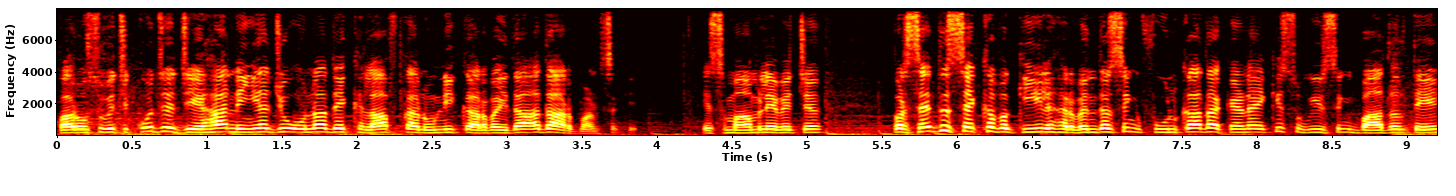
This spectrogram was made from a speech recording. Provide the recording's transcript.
ਪਰ ਉਸ ਵਿੱਚ ਕੁਝ ਅਜਿਹਾ ਨਹੀਂ ਹੈ ਜੋ ਉਹਨਾਂ ਦੇ ਖਿਲਾਫ ਕਾਨੂੰਨੀ ਕਾਰਵਾਈ ਦਾ ਆਧਾਰ ਬਣ ਸਕੇ। ਇਸ ਮਾਮਲੇ ਵਿੱਚ ਪ੍ਰਸਿੱਧ ਸਿੱਖ ਵਕੀਲ ਹਰਵਿੰਦਰ ਸਿੰਘ ਫੂਲਕਾ ਦਾ ਕਹਿਣਾ ਹੈ ਕਿ ਸੁਖਬੀਰ ਸਿੰਘ ਬਾਦਲ ਤੇ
